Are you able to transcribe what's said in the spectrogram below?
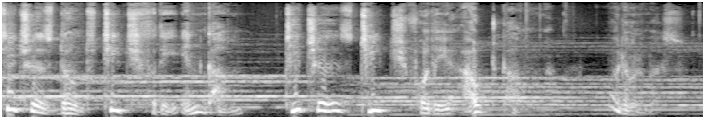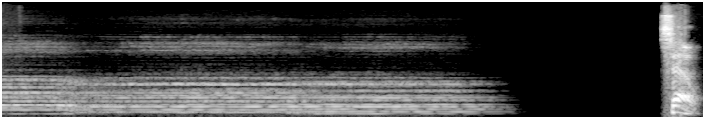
Teachers don't teach for the income. Teachers teach for the outcome. Anonymous. So,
